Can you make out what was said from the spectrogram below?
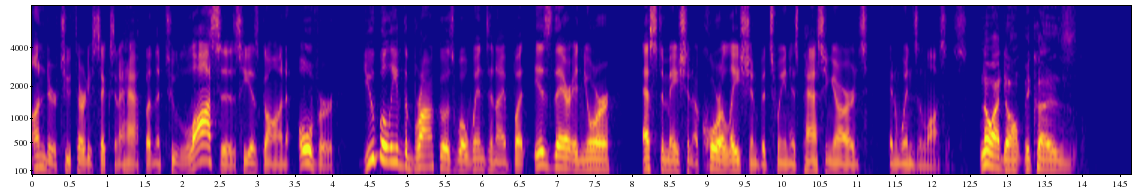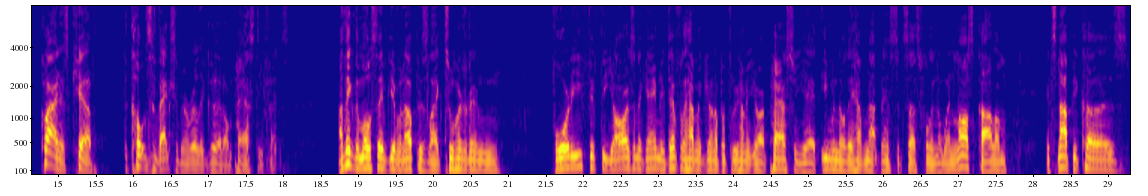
under 236 and a half, but in the two losses he has gone over. You believe the Broncos will win tonight, but is there in your estimation a correlation between his passing yards and wins and losses? No, I don't because quiet as kept, the Colts have actually been really good on pass defense. I think the most they've given up is like 200 and 40, 50 yards in a game. They definitely haven't given up a 300 yard passer yet, even though they have not been successful in the win loss column. It's not because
